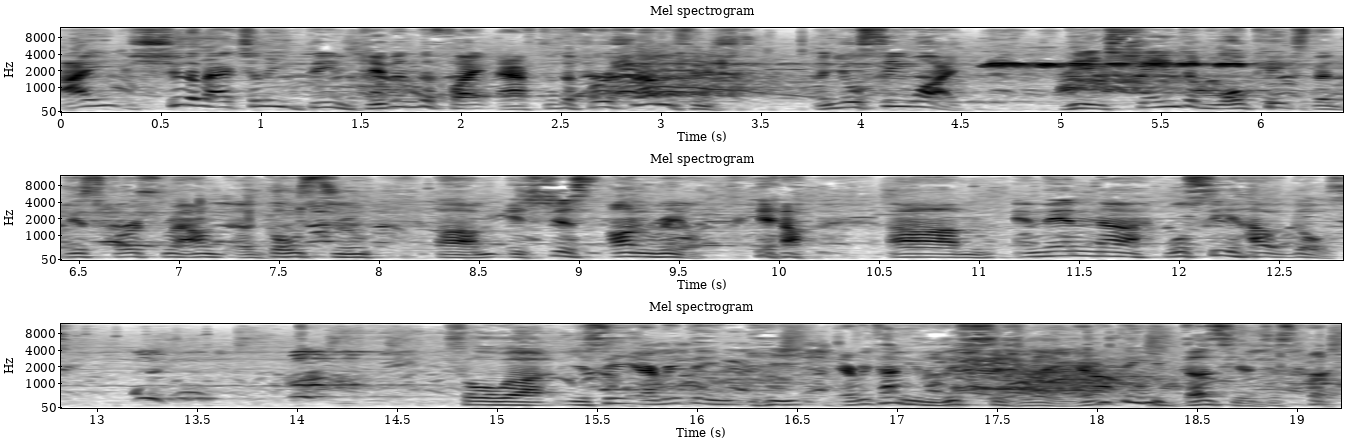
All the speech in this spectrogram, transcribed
I should have actually been given the fight after the first round finished. And you'll see why. The exchange of low kicks that this first round uh, goes through um, is just unreal. Yeah. Um, and then uh, we'll see how it goes. So uh, you see, everything he every time he lifts his leg, everything he does here just hurts.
